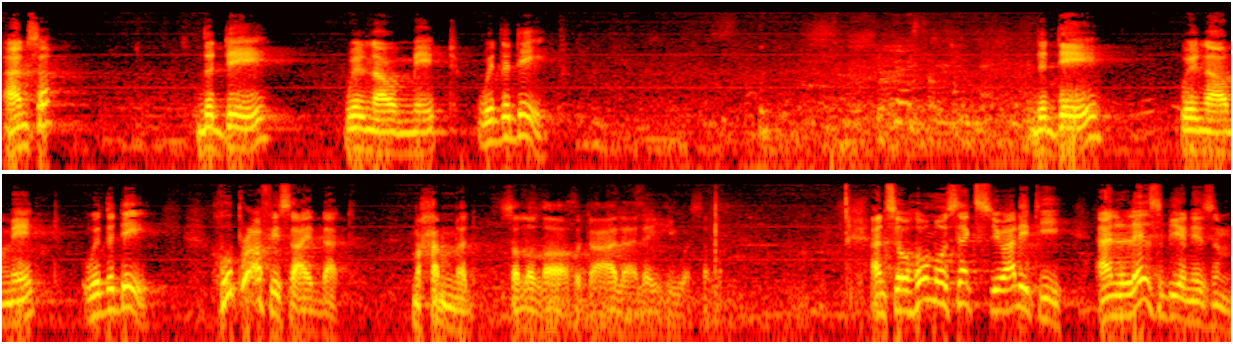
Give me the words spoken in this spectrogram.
Answer The day will now mate with the day. The day will now mate with the day. Who prophesied that? Muhammad sallallahu ta'ala alayhi wasallam. And so homosexuality and lesbianism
